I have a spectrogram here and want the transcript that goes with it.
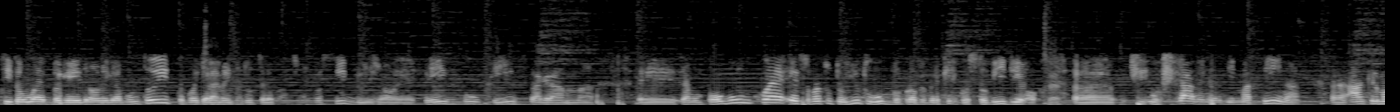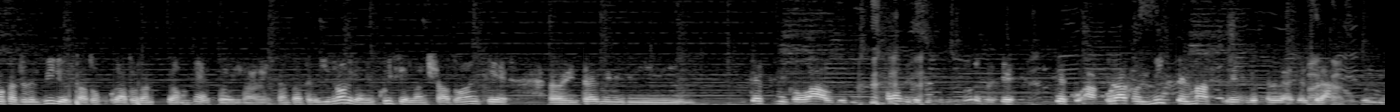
sito web che è idronica.it, poi chiaramente certo. tutte le pagine possibili, cioè Facebook, Instagram, eh, siamo un po' ovunque e soprattutto YouTube proprio perché questo video certo. eh, uscirà venerdì mattina eh, anche il montaggio del video è stato curato da, da Umberto il, il cantante degli Tronica che qui si è lanciato anche eh, in termini di tecnico audio, di fonico, di produttore perché ha curato il mix e il mastering del, del brano quindi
